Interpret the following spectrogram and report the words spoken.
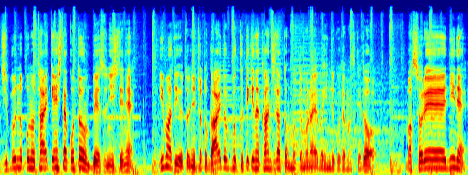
自分のこの体験したことをベースにしてね今で言うとねちょっとガイドブック的な感じだと思ってもらえばいいんでございますけど、まあ、それにね、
